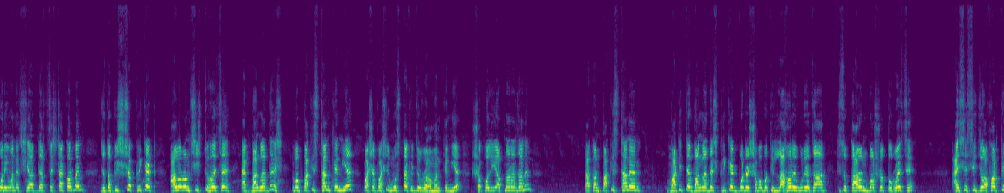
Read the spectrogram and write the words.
পরিমাণের শেয়ার দেওয়ার চেষ্টা করবেন, যত বিশ্ব ক্রিকেট আলোড়ন সৃষ্টি হয়েছে এক বাংলাদেশ এবং পাকিস্তানকে নিয়ে, পাশাপাশি মুস্তাফিজুর রহমানকে নিয়ে। সকলেই আপনারা জানেন, তার কারণ পাকিস্তানের মাটিতে বাংলাদেশ ক্রিকেট বোর্ডের সভাপতি লাহোরে উড়ে যাওয়ার কিছু কারণবশত রয়েছে। আইসিসি যে অফারটি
